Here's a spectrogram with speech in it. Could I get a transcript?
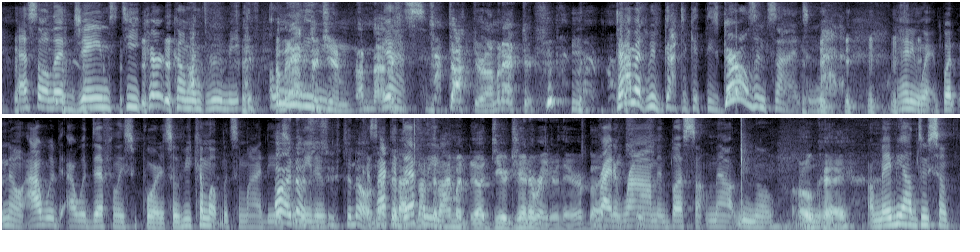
That's all that James T. Kirk coming through me. If I'm an actor, Jim. I'm not Yes. a doctor. I'm an actor. Damn it, we've got to get these girls in science and matter. anyway, but no, I would I would definitely support it. So if you come up with some ideas All right, for no, me to, to know. Not I could that, I, not that I'm a, a dear generator there, but write a rhyme just- and bust something out, you know. Okay. Or maybe I'll do something.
